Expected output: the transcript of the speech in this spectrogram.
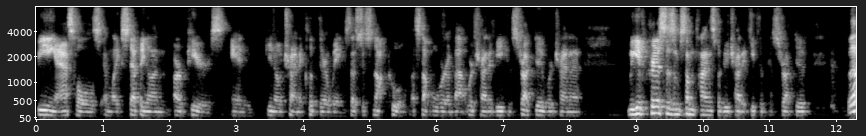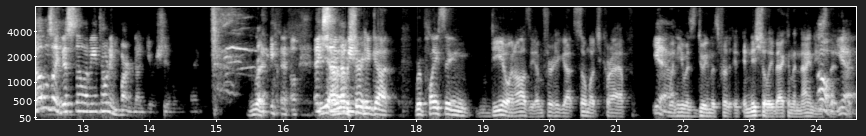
being assholes and like stepping on our peers and you know trying to clip their wings. That's just not cool. That's not what we're about. We're trying to be constructive. We're trying to we give criticism sometimes but we try to keep them constructive. With albums like this though i mean tony martin doesn't give a shit what we think Right. you know? yeah, Except, and I I'm mean, sure he got replacing Dio and Ozzy. I'm sure he got so much crap yeah when he was doing this for initially back in the 90s. Oh that, yeah,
